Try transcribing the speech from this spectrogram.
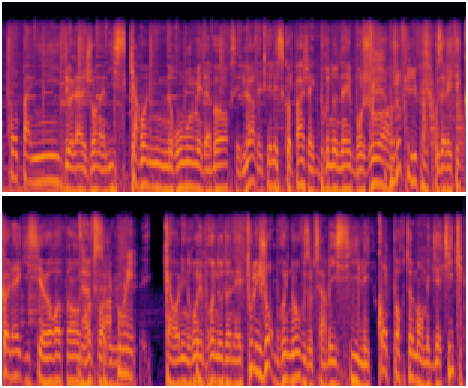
en compagnie de la journaliste Caroline Roux. Mais d'abord, c'est l'heure des télescopages avec Bruno Ney. Bonjour. Bonjour Philippe. Vous avez été collègue ici à Europe 1 autrefois. Absolument. Oui. Caroline Roux et Bruno Donnet. Tous les jours, Bruno, vous observez ici les comportements médiatiques.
